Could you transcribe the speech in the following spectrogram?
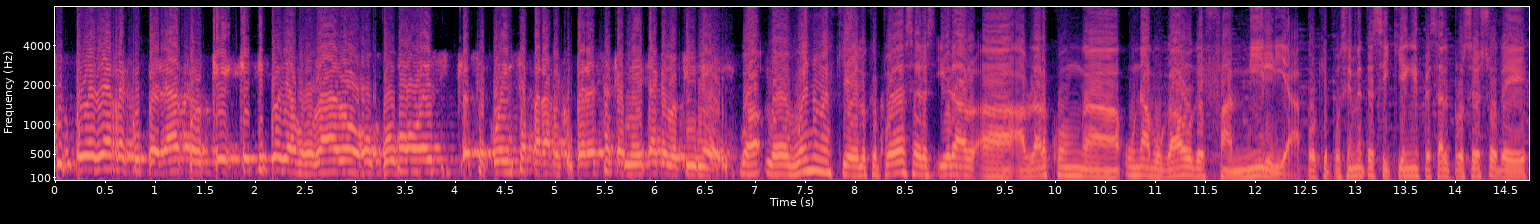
se puede recuperar? ¿Por qué, qué tipo de abogado o cómo es la secuencia para recuperar esa camioneta que lo tiene él? Bueno, lo bueno es que lo que puede hacer es ir a, hablar con un abogado de familia, porque posiblemente si quieren empezar el proceso de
